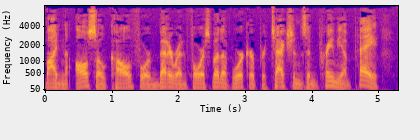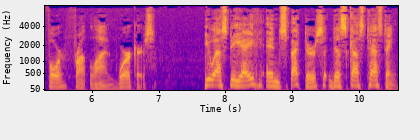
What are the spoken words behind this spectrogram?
Biden also called for better enforcement of worker protections and premium pay for frontline workers. USDA inspectors discuss testing.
